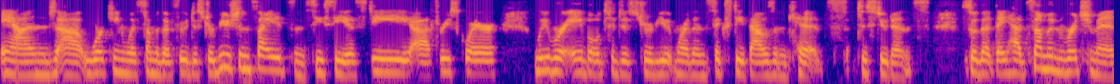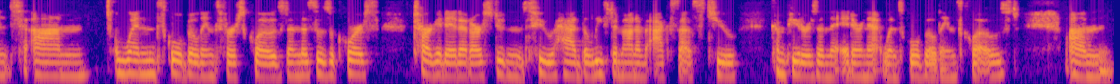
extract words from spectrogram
and uh, working with some of the food distribution sites and CCSD, uh, Three Square, we were able to distribute more than 60,000 kits to students so that they had some enrichment um, when school buildings first closed. And this was, of course, targeted at our students who had the least amount of access to computers and the internet when school buildings closed. Um,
